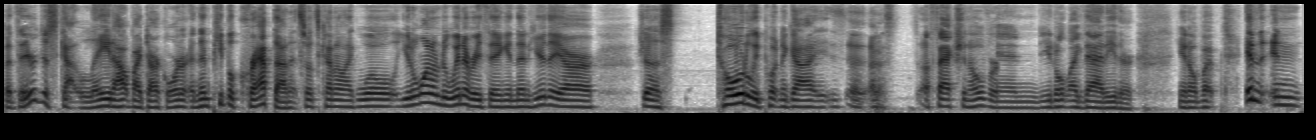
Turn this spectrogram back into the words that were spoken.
but they just got laid out by Dark Order, and then people crapped on it. So it's kind of like, well, you don't want them to win everything, and then here they are, just totally putting a guy a, a, a faction over, and you don't like that either, you know. But in in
